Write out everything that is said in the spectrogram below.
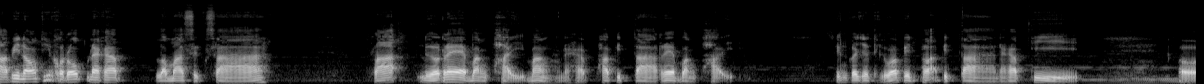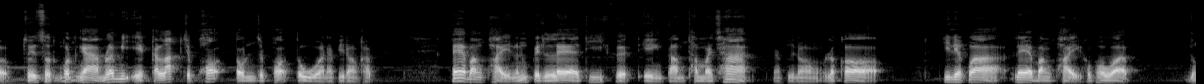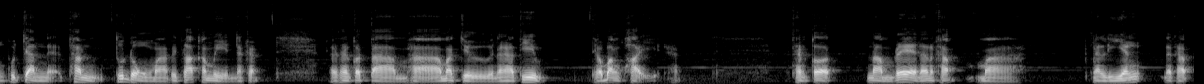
พาพี่น้องที่เคารพนะครับ เรามาศึกษา พระเนื้อแร่บางไผ่บ้างนะครับ พระปิตาแร่บางไผ่ ซึ่งก็จะถือว่าเป็นพระปิตานะครับที่สวยสดงดงาม และมีเอกลักษณ์เฉพาะตนเฉพาะตัวนะพี่น้องครับแร่บางไผ่นั้นเป็นแร่ที่เกิดเองตามธรรมชาตินะพี่น้องแล้วก็ที่เรียกว่าแร่บางไผ่ก็เพราะว่าหลวงปู่จันทร์เนี่ยท่านทุดงมาเป็นพระเขมรนะครับ แล้วท่านก็ตามหามาเจอนะฮะที่ แถวบางไผ่นะครับท่านก็นำแร่นั้นนะครับ มามาเลี้ยงนะครับ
